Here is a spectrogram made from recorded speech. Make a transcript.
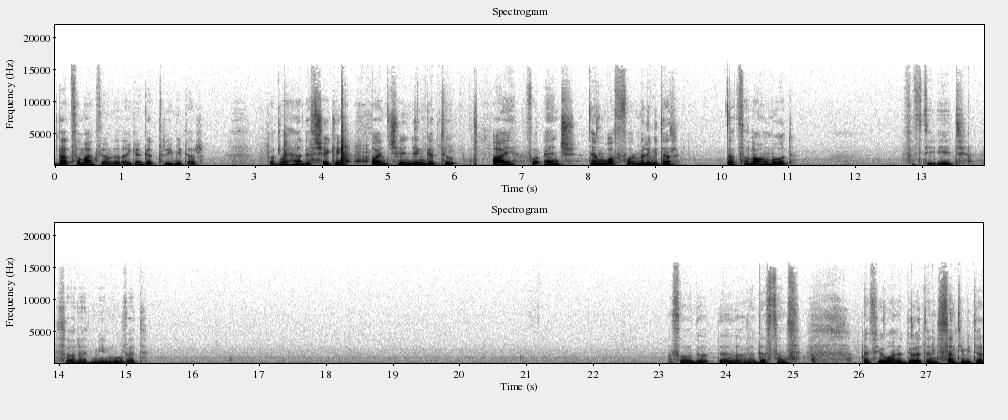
that's the maximum that I can get 3 meters. But my hand is shaking. So I'm changing it to I for inch. M was for millimeter. That's a long mode 58 so let me move it. So the, the, the distance if you want to do it in centimeter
